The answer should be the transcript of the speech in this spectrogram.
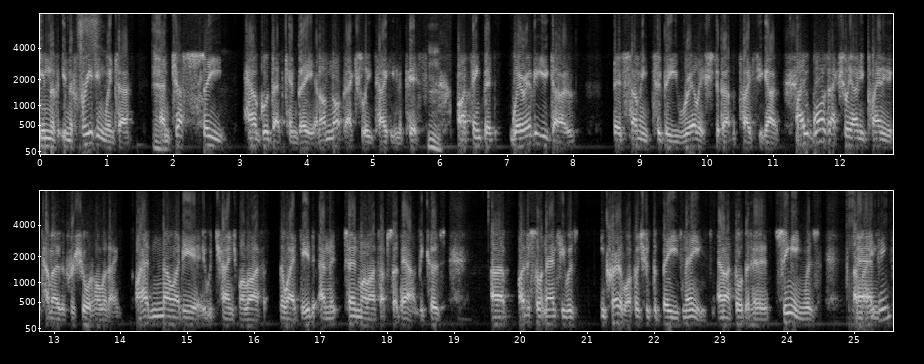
in the in the freezing winter Yeah. and just see how good that can be. And I'm not actually taking the piss. Hmm. I think that wherever you go, there's something to be relished about the place you go. I was actually only planning to come over for a short holiday. I had no idea it would change my life the way it did, and it turned my life upside down because uh, I just thought Nancy was incredible. I thought she was the bee's knees, and I thought that her singing was amazing.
